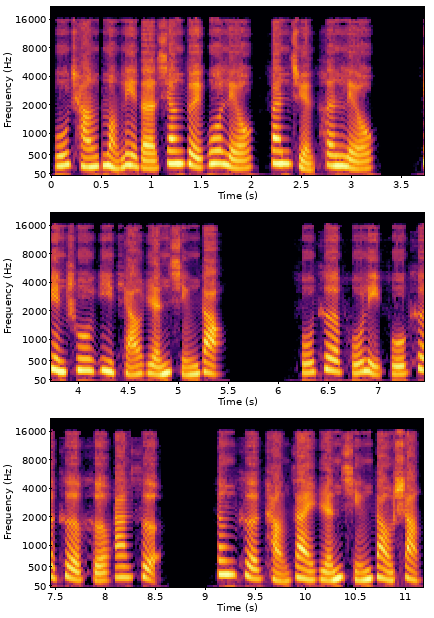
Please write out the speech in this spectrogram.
无常猛烈的相对涡流翻卷喷流，变出一条人行道。福特、普里、福克特和阿瑟·登克躺在人行道上，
